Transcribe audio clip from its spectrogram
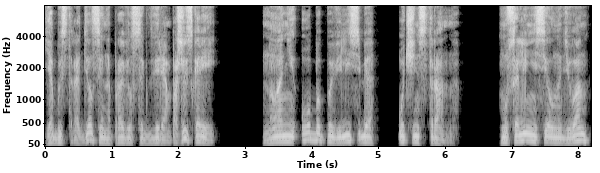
Я быстро оделся и направился к дверям. «Пошли скорей!» Но они оба повели себя очень странно. Муссолини сел на диван,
